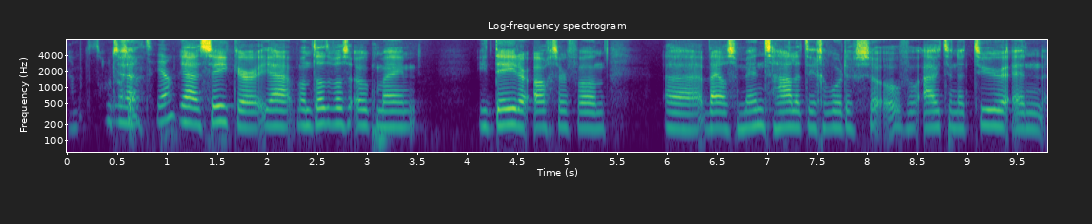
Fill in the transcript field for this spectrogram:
Heb ik dat goed Ja. gezegd? Ja. ja, zeker. Ja, want dat was ook mijn idee erachter van... eh, wij als mens halen tegenwoordig zoveel uit de natuur. En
